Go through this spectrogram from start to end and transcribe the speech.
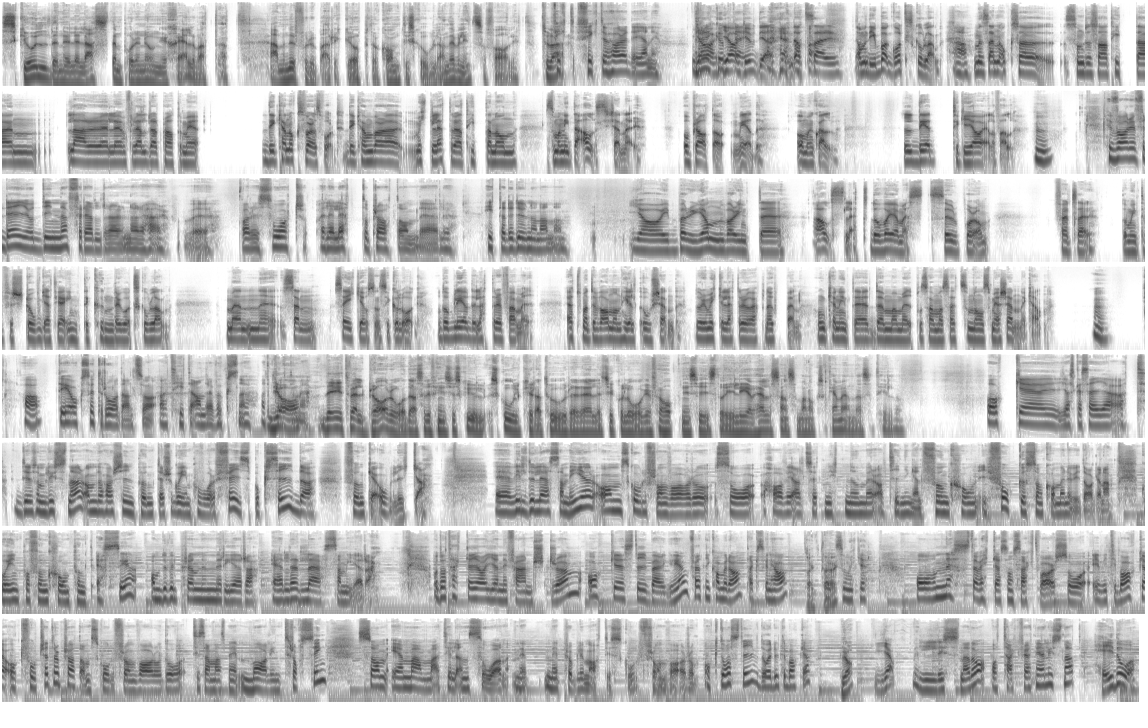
skulden eller lasten på den unge själv. Att, att ja, men nu får du bara rycka upp och kom till skolan. Det är väl inte så farligt. Tyvärr. Fick, fick du höra det, Jenny? Ja, ja gud ja. Att så här, ja men det är bara att gå till skolan. Ja. Men sen också, som du sa, att hitta en lärare eller en förälder att prata med. Det kan också vara svårt. Det kan vara mycket lättare att hitta någon som man inte alls känner och prata med om en själv. Det tycker jag i alla fall. Mm. Hur var det för dig och dina föräldrar när det här eh, var det svårt eller lätt att prata om det eller hittade du någon annan? Ja, i början var det inte alls lätt. Då var jag mest sur på dem. För att så här, de inte förstod att jag inte kunde gå till skolan. Men eh, sen så gick jag hos en psykolog och då blev det lättare för mig. Eftersom att det var någon helt okänd. Då är det mycket lättare att öppna upp en. Hon kan inte döma mig på samma sätt som någon som jag känner kan. Mm. Ja, det är också ett råd alltså, att hitta andra vuxna att prata ja, med. Ja, det är ett väldigt bra råd. Alltså det finns ju skol, skolkuratorer eller psykologer förhoppningsvis då, i elevhälsan som man också kan vända sig till. Då. Och eh, jag ska säga att du som lyssnar, om du har synpunkter så gå in på vår Facebook-sida Funka olika. Eh, vill du läsa mer om skolfrånvaro så har vi alltså ett nytt nummer av tidningen Funktion i fokus som kommer nu i dagarna. Gå in på funktion.se om du vill prenumerera eller läsa mera. Och då tackar jag Jenny Fernström och eh, Stig Berggren för att ni kom idag. Tack ska ni ha. Tack, tack. tack så mycket. Och nästa vecka som sagt var så är vi tillbaka och fortsätter att prata om skolfrånvaro då tillsammans med Malin Trossing som är mamma till en son med, med problematisk skolfrånvaro. Och då Steve, då är du tillbaka? Ja. Ja, lyssna då och tack för att ni har lyssnat. Hej då!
